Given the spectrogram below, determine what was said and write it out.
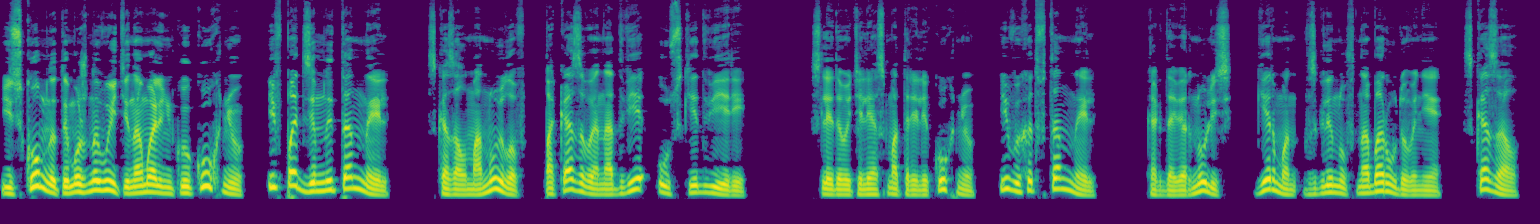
«Из комнаты можно выйти на маленькую кухню и в подземный тоннель», сказал Мануилов, показывая на две узкие двери. Следователи осмотрели кухню и выход в тоннель. Когда вернулись, Герман, взглянув на оборудование, сказал,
